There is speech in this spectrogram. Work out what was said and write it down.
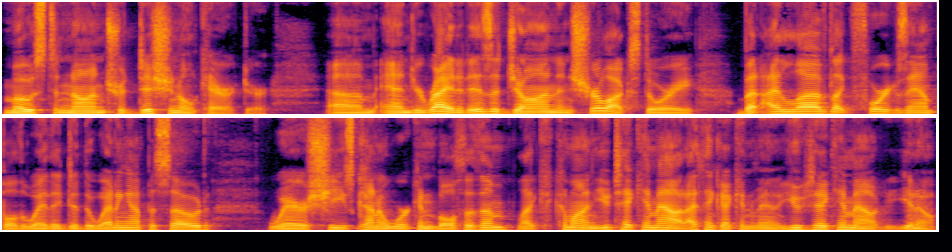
most non traditional character. Um, and you're right, it is a John and Sherlock story, but I loved, like, for example, the way they did the wedding episode where she's kind of working both of them. Like, come on, you take him out. I think I can, you take him out, you know.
